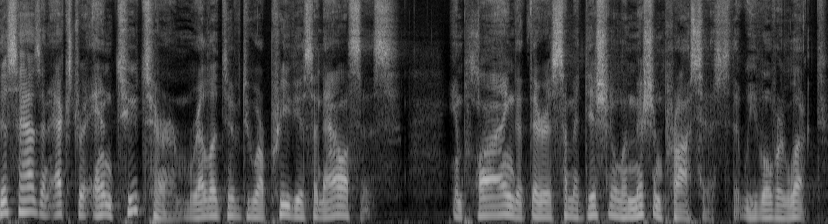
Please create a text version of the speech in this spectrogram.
This has an extra N2 term relative to our previous analysis, implying that there is some additional emission process that we've overlooked.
